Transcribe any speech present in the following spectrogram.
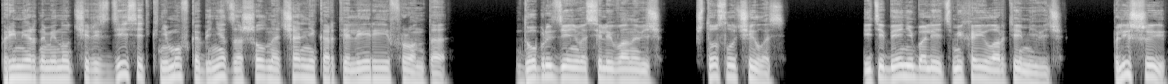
Примерно минут через десять к нему в кабинет зашел начальник артиллерии фронта. «Добрый день, Василий Иванович. Что случилось?» «И тебе не болеть, Михаил Артемьевич. Пляши,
